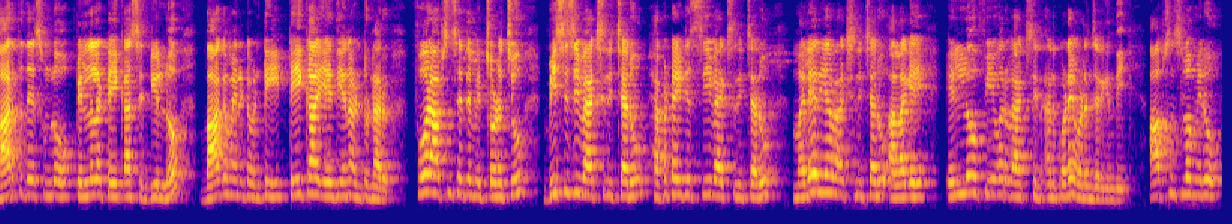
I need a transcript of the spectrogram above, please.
భారతదేశంలో పిల్లల టీకా షెడ్యూల్లో భాగమైనటువంటి టీకా ఏది అని అంటున్నారు. ఫోర్ ఆప్షన్స్ అయితే మీరు చూడొచ్చు. బీసీజీ వ్యాక్సిన్ ఇచ్చారు హెపటైటిస్ సి వ్యాక్సిన్ ఇచ్చారు మలేరియా వ్యాక్సిన్ ఇచ్చారు అలాగే ఎల్లో ఫీవర్ వ్యాక్సిన్ అని కూడా ఇవ్వడం జరిగింది. ఆప్షన్స్లో మీరు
